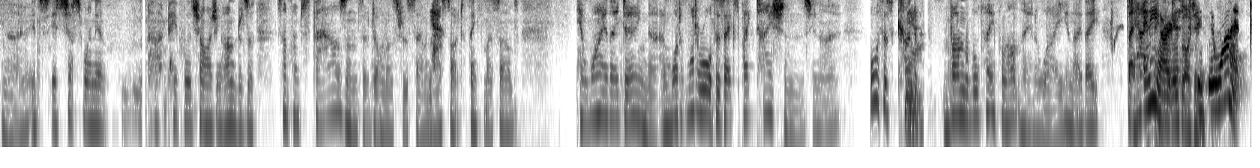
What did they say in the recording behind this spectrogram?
You know, it's it's just when it, people are charging hundreds of, sometimes thousands of dollars for a seminar, yeah. I start to think to myself, you know, why are they doing that? And what what are authors' expectations? You know, authors are kind yeah. of vulnerable people, aren't they? In a way, you know, they they have any artist if they want it.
